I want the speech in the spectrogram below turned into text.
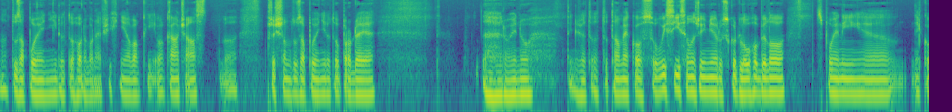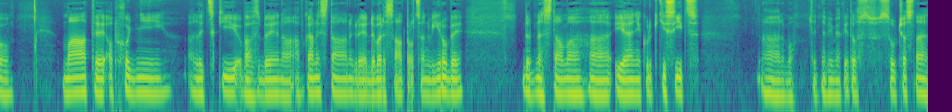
na to zapojení do toho, nebo ne všichni, a velký, velká část eh, přešla na to zapojení do toho prodeje heroinu. Takže to, to tam jako souvisí. Samozřejmě Rusko dlouho bylo spojený eh, jako má ty obchodní lidský vazby na Afganistán, kde je 90% výroby. Dodnes tam eh, je několik tisíc, eh, nebo teď nevím, jak je to v současné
